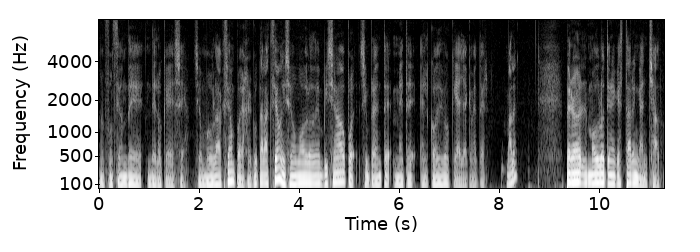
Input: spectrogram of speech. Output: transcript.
en función de, lo que sea. Si es un módulo de acción, pues ejecuta la acción y si es un módulo de visionado, pues simplemente mete el código que haya que meter, ¿vale? Pero el módulo tiene que estar enganchado.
